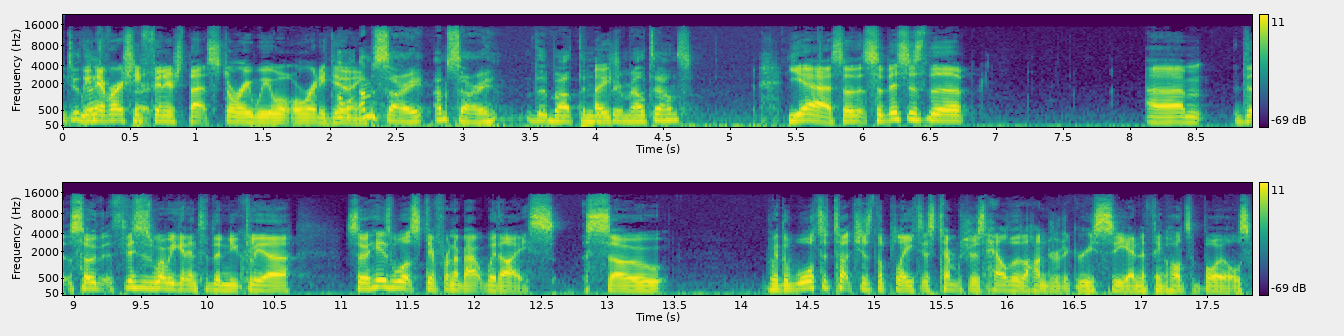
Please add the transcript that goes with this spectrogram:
we, we never actually Sorry. finished that story we were already Oh, doing. I'm sorry. I'm sorry The- about the nuclear meltdowns. Yeah, so so this is the um th- so this is where we get into the nuclear. So here's what's different about with ice. So where the water touches the plate, its temperature is held at 100 degrees C. Anything hotter boils.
